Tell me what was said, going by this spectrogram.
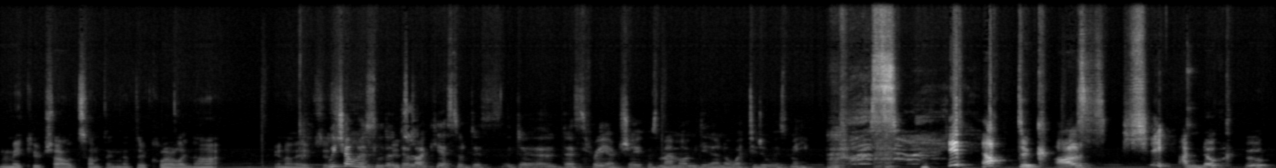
make your child something that they're clearly not you know, just, which I was the, the luckiest of the the, the three actually, because my mom didn't know what to do with me. it helped because she had no clue,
